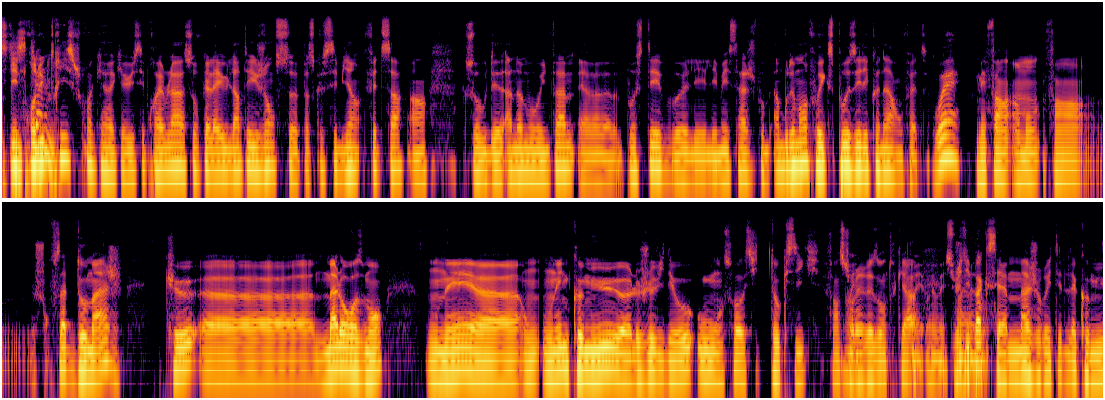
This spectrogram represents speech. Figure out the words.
C'était une productrice, je crois, qui a, qui a eu ces problèmes-là, sauf qu'elle a eu l'intelligence, euh, parce que c'est bien, faites ça, hein, que ce soit un homme ou une femme, euh, postez les, les messages. Faut, un bout de moment, il faut exposer les connards, en fait. Ouais, mais enfin, je trouve ça dommage que euh, malheureusement on est, euh, on, on est une commu, euh, le jeu vidéo, où on soit aussi toxique, enfin sur Ouais. les réseaux en tout cas. Ouais, ouais, je dis pas que c'est la majorité de la commu.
